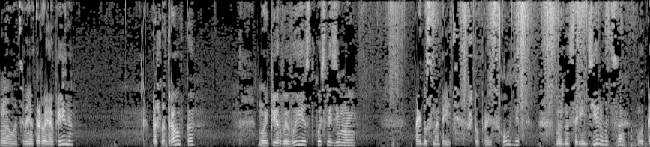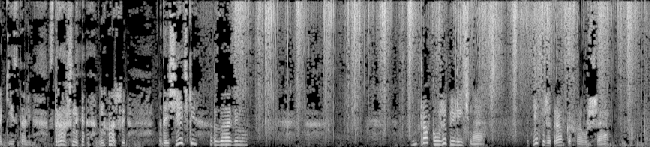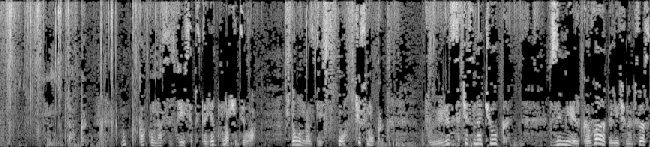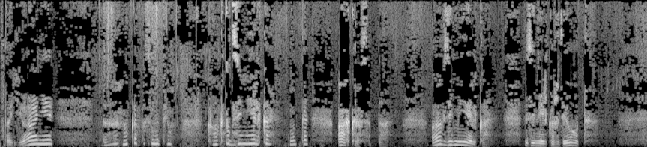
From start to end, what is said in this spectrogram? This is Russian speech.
Ну вот, сегодня 2 апреля. Пошла травка. Мой первый выезд после зимы. Пойду смотреть, что происходит. Нужно сориентироваться. Вот какие стали страшные наши дощечки за зиму. Ну, травка уже приличная. Здесь уже травка хорошая. Так, ну как у нас здесь обстоят наши дела? Что у нас здесь? О, чеснок. Вылез чесночок. Земелька в отличном состоянии. Да, ну-ка посмотрим, как тут земелька. Ну-ка. Ах, красота. Ах, земелька. Земелька ждет.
